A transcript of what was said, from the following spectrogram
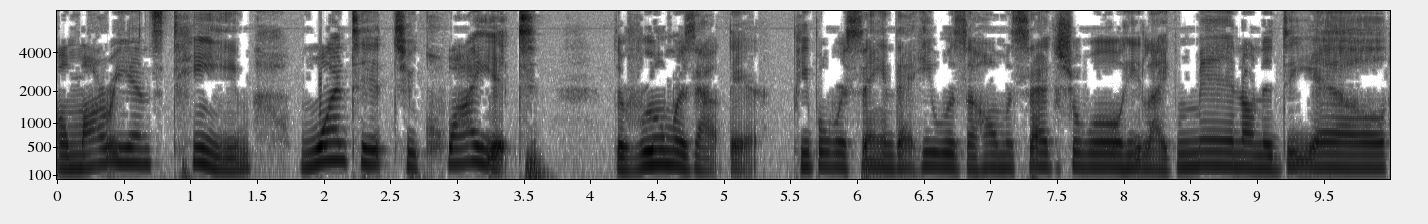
Omarion's team wanted to quiet the rumors out there People were saying that he was a homosexual, he liked men on the DL.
